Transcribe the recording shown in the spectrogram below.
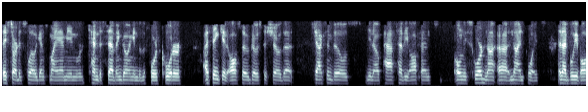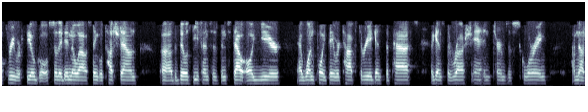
they started slow against Miami and were 10 to 7 going into the fourth quarter. I think it also goes to show that Jacksonville's, you know, pass heavy offense only scored nine, uh, nine points, and I believe all three were field goals, so they didn't allow a single touchdown. Uh, the Bills' defense has been stout all year. At one point, they were top three against the pass, against the rush, and in terms of scoring. I'm not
